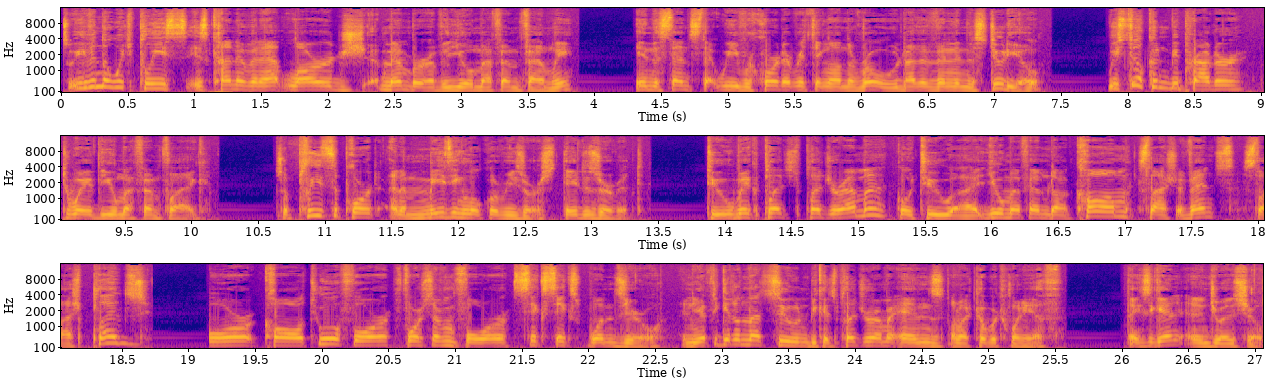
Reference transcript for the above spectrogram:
So even though Witch Police is kind of an at large member of the UMFM family, in the sense that we record everything on the road rather than in the studio, we still couldn't be prouder to wave the UMFM flag. So please support an amazing local resource. They deserve it. To make a pledge to Pledgeorama, go to uh, umfm.com slash events slash pledge or call 204-474-6610. And you have to get on that soon because Pledgeorama ends on October 20th. Thanks again and enjoy the show.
